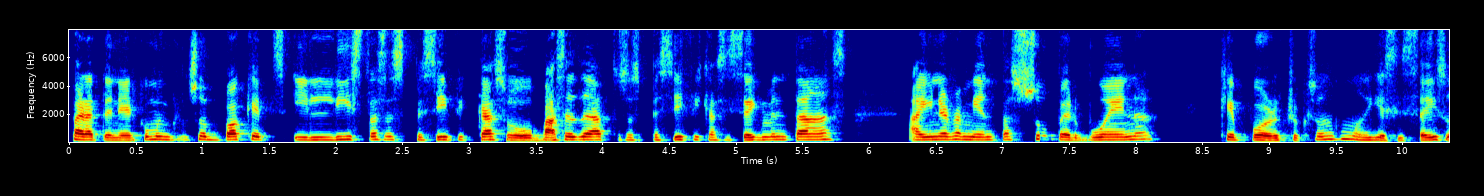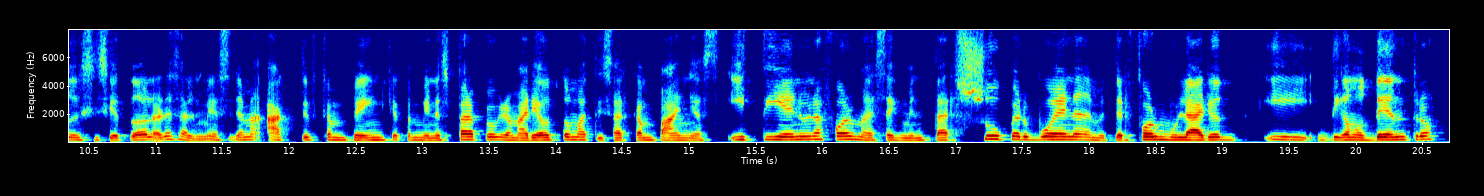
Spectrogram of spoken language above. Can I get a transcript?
para tener como incluso buckets y listas específicas o bases de datos específicas y segmentadas, hay una herramienta súper buena que por, creo que son como 16 o 17 dólares al mes, se llama Active Campaign, que también es para programar y automatizar campañas y tiene una forma de segmentar súper buena, de meter formularios y, digamos, dentro.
